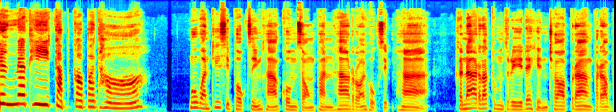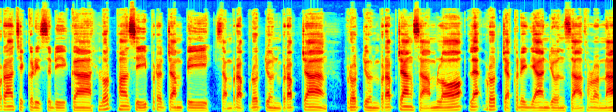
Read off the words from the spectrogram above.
หนึ่งนาทีกับกปท เมื่อวันที่ 16 สิงหาคม 2565 คณะรัฐมนตรีได้เห็นชอบร่างพระราชกฤษฎีกาลดภาษีประจำปีสำหรับรถยนต์รับจ้าง รถยนต์รับจ้าง 3 ล้อ และรถจักรยานยนต์สาธารณะ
